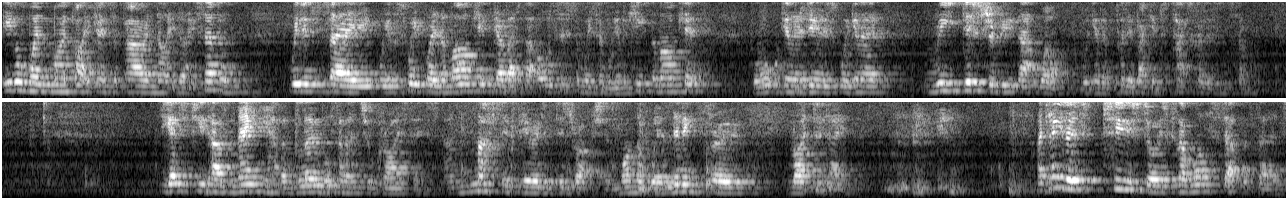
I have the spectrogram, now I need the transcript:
even when my party came to power in 1997, we didn't say we're going to sweep away the market and go back to that old system. We said we're going to keep the market. But what we're going to do is we're going to redistribute that wealth. We're going to put it back into tax credits and so on. You get to 2008, you have a global financial crisis, a massive period of disruption, one that we're living through right today. I tell you those two stories because I want to set the third.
